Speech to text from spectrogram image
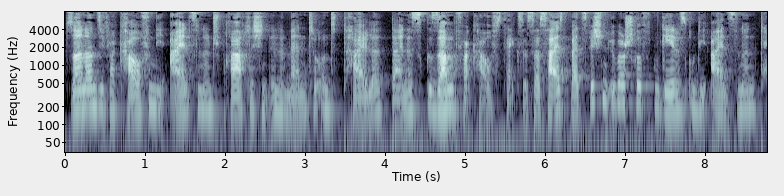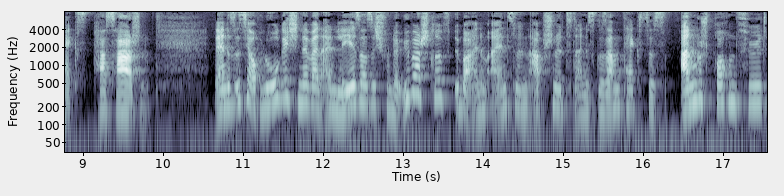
sondern sie verkaufen die einzelnen sprachlichen Elemente und Teile deines Gesamtverkaufstextes. Das heißt, bei Zwischenüberschriften geht es um die einzelnen Textpassagen. Denn es ist ja auch logisch, ne, wenn ein Leser sich von der Überschrift über einem einzelnen Abschnitt deines Gesamttextes angesprochen fühlt,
